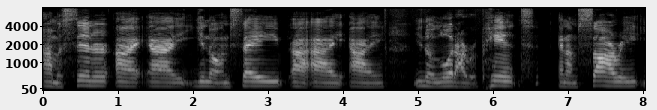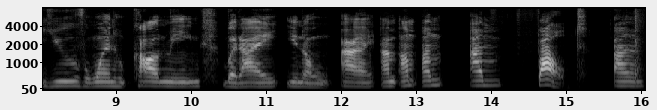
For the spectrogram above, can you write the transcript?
I'm a sinner. I i you know i'm saved. I i i you know lord i repent and i'm sorry you've one who called me but i you know i i'm i'm i'm i'm fault i'm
